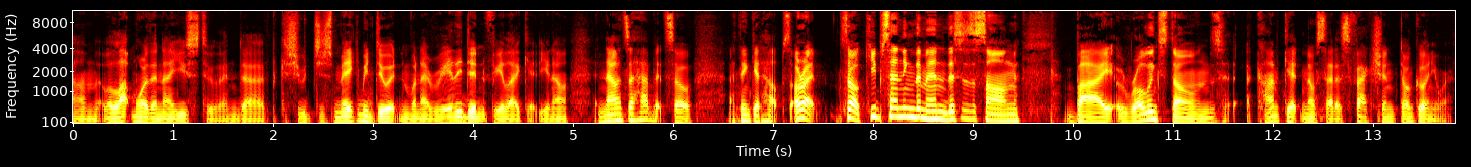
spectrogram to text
um, a lot more than I used to. And uh, because she would just make me do it and when I really didn't feel like it, you know? And now it's a habit. So I think it helps. All right. So keep sending them in. This is a song by Rolling Stones. I can't get no satisfaction. Don't go anywhere.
